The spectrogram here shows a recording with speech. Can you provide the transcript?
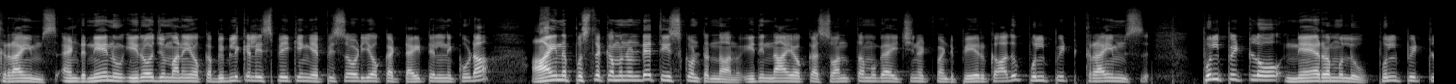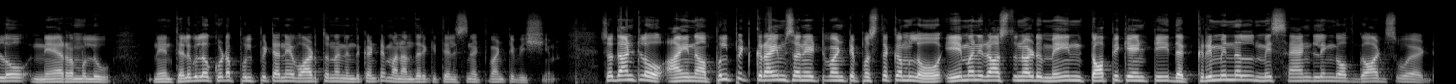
crimes. And నేను ఈరోజు మన యొక్క బిబ్లికలీ స్పీకింగ్ ఎపిసోడ్ యొక్క టైటిల్ని కూడా ఆయన పుస్తకం నుండే తీసుకుంటున్నాను. ఇది నా యొక్క సొంతముగా ఇచ్చినటువంటి పేరు కాదు పుల్పిట్ క్రైమ్స్ పుల్పిట్లో నేరములు పుల్పిట్లో నేరములు. నేను తెలుగులో కూడా పుల్పిట్ అనే వాడుతున్నాను ఎందుకంటే మనందరికీ తెలిసినటువంటి విషయం. సో దాంట్లో ఆయన పుల్పిట్ క్రైమ్స్ అనేటువంటి పుస్తకంలో ఏమని రాస్తున్నాడు? మెయిన్ టాపిక్ ఏంటి? The criminal mishandling of God's word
